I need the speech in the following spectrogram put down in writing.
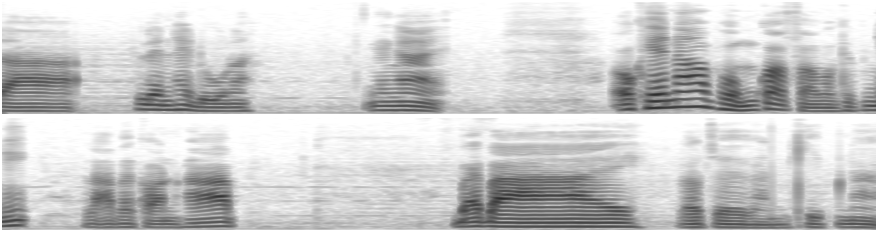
จะเล่นให้ดูนะ ง่ายๆ โอเคนะผมก็สำหรับคลิปนี้ ลาไปก่อนครับบายบาย เราเจอกันคลิปหน้า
